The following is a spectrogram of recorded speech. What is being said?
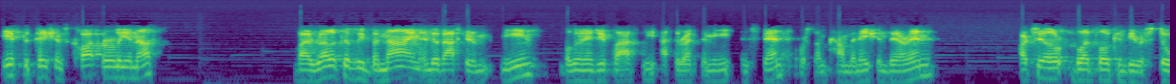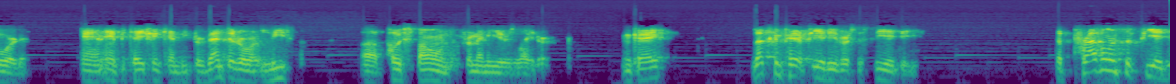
if the patient's caught early enough by relatively benign endovascular means, balloon angioplasty, atherectomy, and stent, or some combination therein, arterial blood flow can be restored and amputation can be prevented or at least uh, postponed for many years later. Okay? Let's compare PAD versus CAD. The prevalence of PAD,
